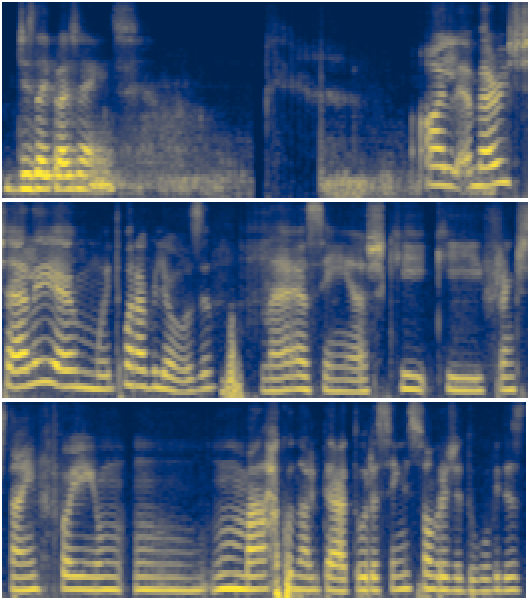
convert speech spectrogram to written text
Diz aí pra gente. Olha, Mary Shelley é muito maravilhosa, né? Assim, acho que, que Frankenstein foi um, um, um, marco na literatura, sem sombra de dúvidas,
